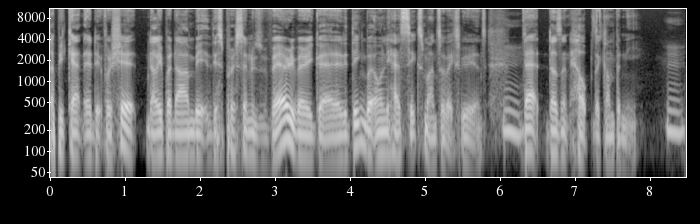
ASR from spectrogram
tapi can't edit for shit daripada ambil this person who's very very good at editing but only has six months of experience. Mm. That doesn't help the company. Mm.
